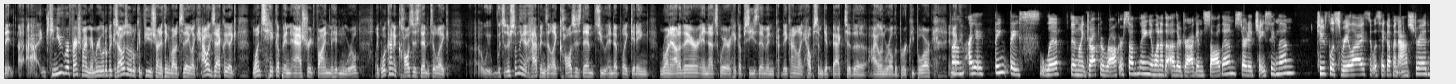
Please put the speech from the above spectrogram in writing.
they, I, can you refresh my memory a little bit? Because I was a little confused trying to think about it today. Like how exactly, like once Hiccup and Astrid find the hidden world, like what kind of causes them to like uh, so there's something that happens that like causes them to end up like getting run out of there, and that's where Hiccup sees them, and they kind of like helps them get back to the island where all the Berk people are. And um, I, I, think they slipped and like dropped a rock or something, and one of the other dragons saw them, started chasing them. Toothless realized it was Hiccup and Astrid,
